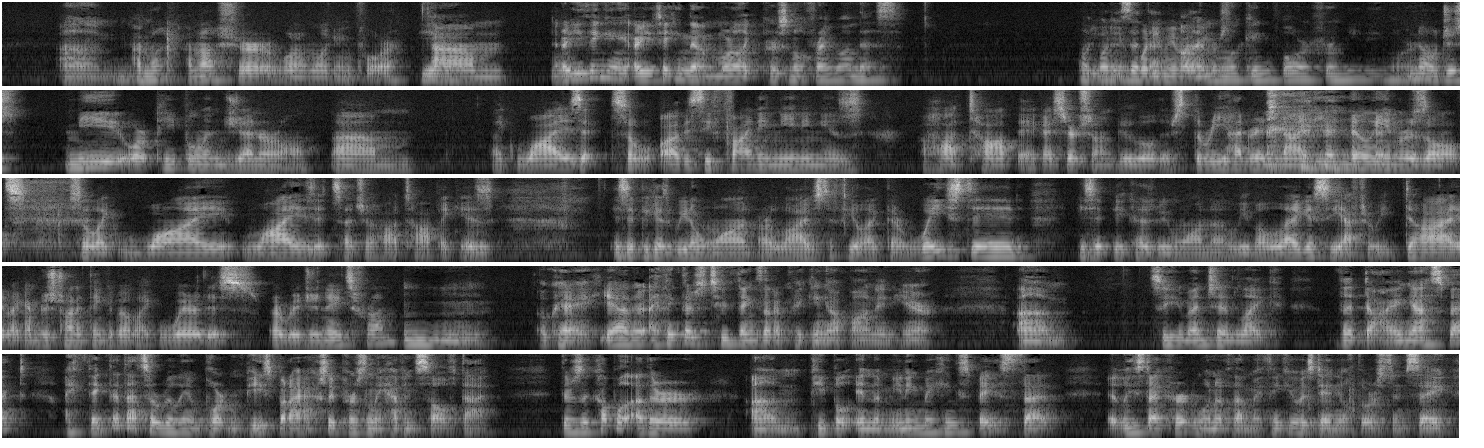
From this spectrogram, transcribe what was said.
Um, I'm not I'm not sure what I'm looking for. Yeah. Um, are you thinking? Are you taking the more like personal frame on this? what do you What mean? is it what do you mean by I'm looking for for meaning? Or No, just me or people in general. Um, like, why is it so? Obviously, finding meaning is a hot topic. I searched on Google. There's 390 million results. So, like, why why is it such a hot topic? Is is it because we don't want our lives to feel like they're wasted? Is it because we want to leave a legacy after we die? Like, I'm just trying to think about like where this originates from. Mm, okay, yeah, there, I think there's two things that I'm picking up on in here. Um, so you mentioned like the dying aspect. I think that that's a really important piece, but I actually personally haven't solved that. There's a couple other um, people in the meaning making space that, at least I've heard one of them. I think it was Daniel Thorson say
